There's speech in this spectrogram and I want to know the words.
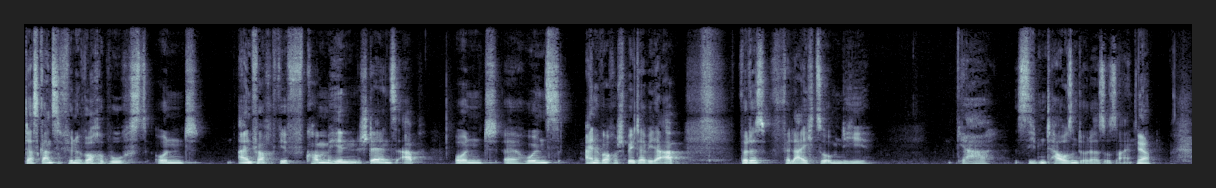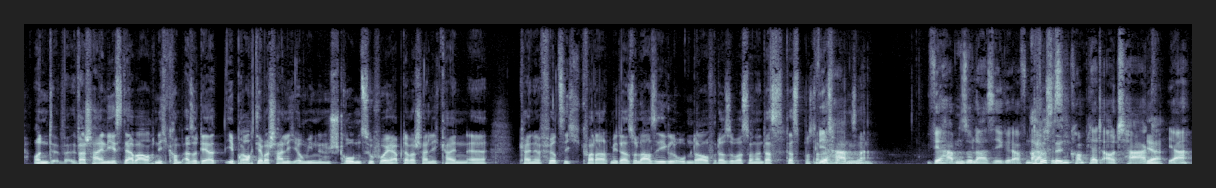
das Ganze für eine Woche buchst und einfach, wir kommen hin, stellen es ab und äh, holen es eine Woche später wieder ab, wird es vielleicht so um die, ja, 7000 oder so sein. Ja. Und wahrscheinlich ist der aber auch nicht, also der, ihr braucht ja wahrscheinlich irgendwie einen Stromzufuhr, ihr habt da wahrscheinlich kein, äh, keine 40 Quadratmeter Solarsegel obendrauf oder sowas, sondern das, das muss dann wir haben, sein. wir haben Solarsegel auf dem Dach, wir sind komplett autark. Ja. ja.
